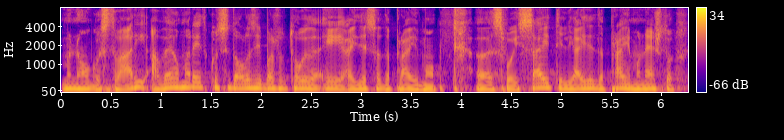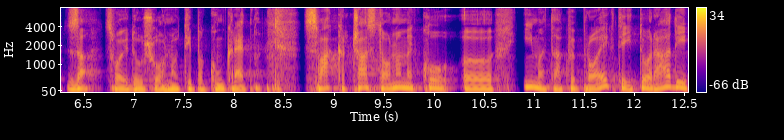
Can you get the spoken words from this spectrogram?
mnogo stvari, a veoma redko se dolazi baš do toga da, ej, ajde sad da pravimo uh, svoj sajt ili ajde da pravimo nešto za svoju dušu, ono tipa konkretno. Svaka čast onome ko uh, ima takve projekte i to radi,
